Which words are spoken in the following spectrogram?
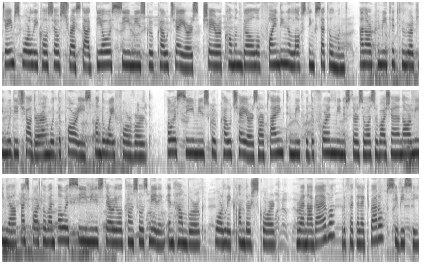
James Warlick also stressed that the OSCE Minsk Group co-chairs share a common goal of finding a lasting settlement and are committed to working with each other and with the parties on the way forward. OSCE Minsk Group co-chairs are planning to meet with the foreign ministers of Azerbaijan and Armenia as part of an OSCE Ministerial Council's meeting in Hamburg, Warlick underscored. Rana Aghayeva, Rifet Ekbarov, CBC.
